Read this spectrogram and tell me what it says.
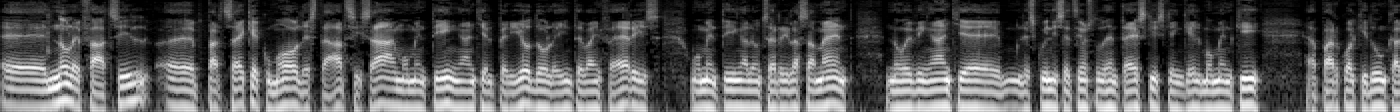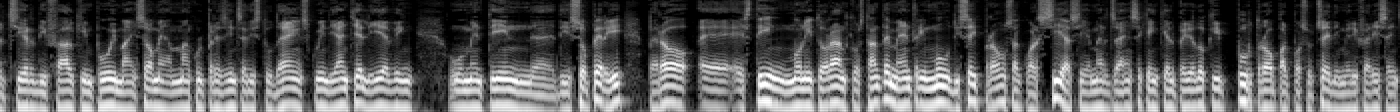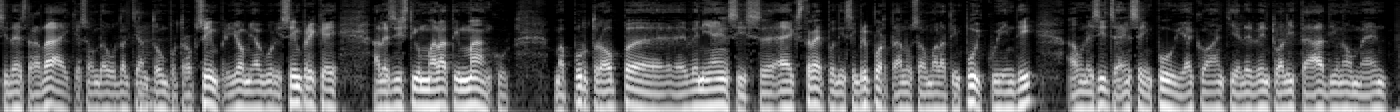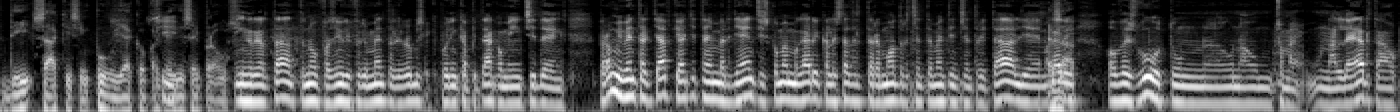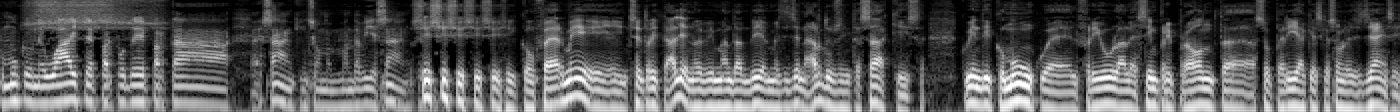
eh, non è facile, eh, perché come d'estate si sa, un momentino anche il periodo, le inte va in feris, un momentino alle un certo rilassamento, noi abbiamo anche le 15 sezioni studentesche che in quel momento a parte qualche dunque al CIR di Falchi in Pui, ma insomma ha manco il presenza di studenti, quindi anche lì è un momentino eh, di soperi, però eh, stiamo monitorando costantemente in modo di sei pronti a qualsiasi emergenza che in quel periodo qui purtroppo al può succedere, mi riferisco a incidenti stradali che sono da, dal Chianton mm. purtroppo sempre, io mi auguro sempre che esisti un malato in manco, ma purtroppo eh, veniensis extra e poi sempre portare un malato in pui, quindi ha un'esigenza in pui, ecco anche l'eventualità di un aumento di sacchi in pui, ecco perché sì, sei pronto. In realtà non facendo riferimento alle robe che può incapitare come incidenti, però mi venta il chiave che anche tra emergenze, come magari che è stato il terremoto recentemente in centro Italia, magari esatto. ho avuto un, una, un, insomma, un'allerta o comunque un white per poter partare eh, sanchi, insomma, mandare via sanchi. Sì, sì, sì, sì, sì, sì, confermi, in centro Italia noi vi mandiamo via il mese di gennaio usando sacchi, quindi comunque il Friuli è sempre pronto a sopperire a che sono le esigenze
